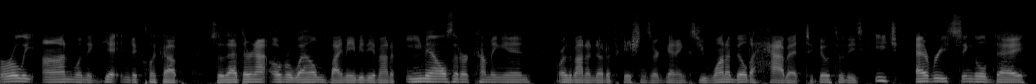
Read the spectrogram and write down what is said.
early on when they get into ClickUp so that they're not overwhelmed by maybe the amount of emails that are coming in or the amount of notifications they're getting because you want to build a habit to go through these each every single day,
